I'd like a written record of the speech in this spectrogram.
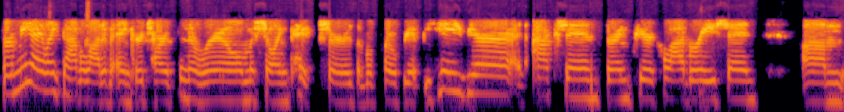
for me, I like to have a lot of anchor charts in the room showing pictures of appropriate behavior and actions during peer collaboration um,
